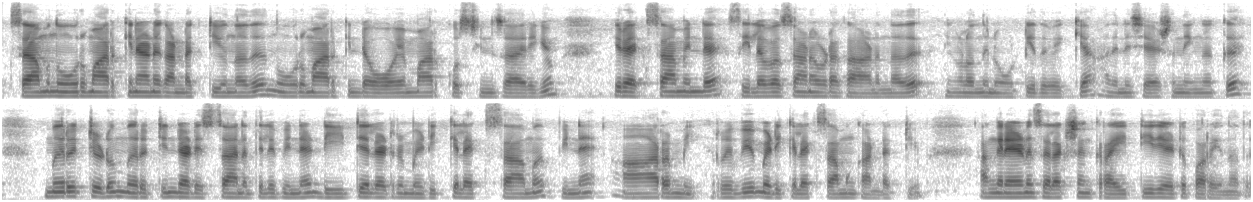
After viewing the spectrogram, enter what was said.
എക്സാം നൂറ് മാർക്കിനാണ് കണ്ടക്ട് ചെയ്യുന്നത്. നൂറ് മാർക്കിന്റെ ഒ എം ആർ ക്വസ്റ്റ്യൻസ് ആയിരിക്കും. ഈ ഒരു എക്സാമിന്റെ സിലബസാണ് ഇവിടെ കാണുന്നത്. നിങ്ങളൊന്ന് നോട്ട് ചെയ്ത് വെക്കുക. അതിനുശേഷം നിങ്ങൾക്ക് മെറിറ്റ് ഇടും. മെറിറ്റിന്റെ അടിസ്ഥാനത്തിൽ പിന്നെ ഡീറ്റെയിൽ ആയിട്ടൊരു മെഡിക്കൽ എക്സാം പിന്നെ ആർ റിവ്യൂ മെഡിക്കൽ എക്സാമും കണ്ടക്ട് ചെയ്യും. അങ്ങനെയാണ് സെലക്ഷൻ ക്രൈറ്റീരിയ ആയിട്ട് പറയുന്നത്.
